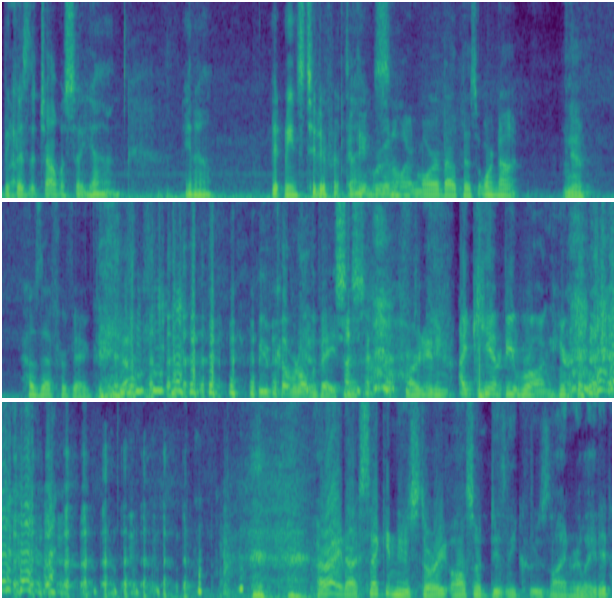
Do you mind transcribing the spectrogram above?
because Right. the child was so young. You know, it means two different things. I think we're going to learn more about this or not. yeah, How's that for vague? we've covered all the bases. hard hitting. I can't be wrong here. All right, our second news story, also Disney Cruise Line related.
